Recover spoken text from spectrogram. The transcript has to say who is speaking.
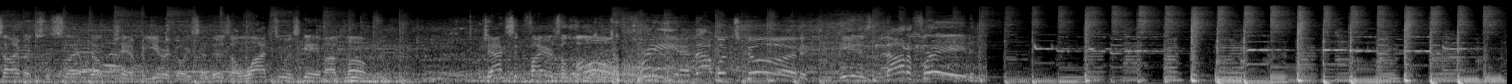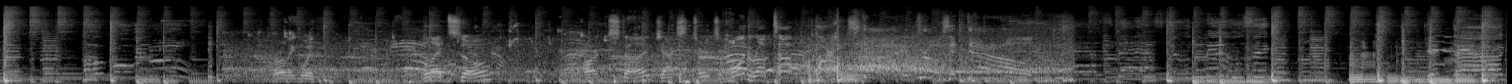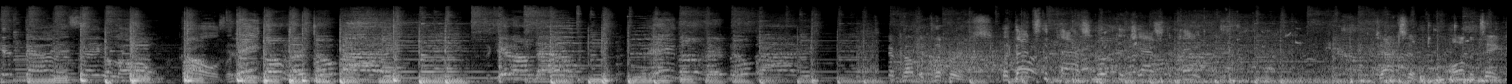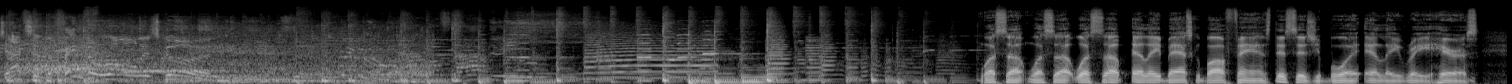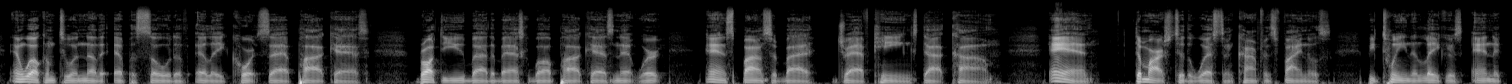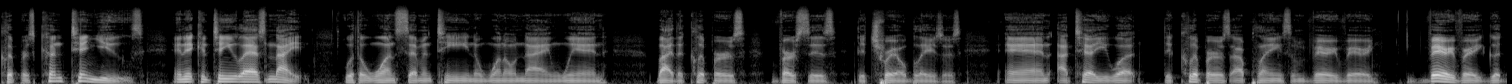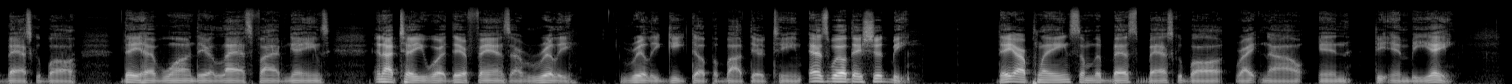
Speaker 1: Simons, the slam dunk champ a year ago. He said there's a lot to his game I love. Jackson fires a long three, and that one's good. He is not afraid. Rolling with Bledsoe. Hartenstein. Jackson turns the corner up top. Hartenstein Clippers.
Speaker 2: But that's the pass look that she has to make.
Speaker 1: Jackson on the take. Jackson, the finger roll is good.
Speaker 3: What's up? What's up? What's up, LA basketball fans? This is your boy, LA Ray Harris, and welcome to another episode of LA Courtside Podcast, brought to you by the Basketball Podcast Network and sponsored by DraftKings.com. And the march to the Western Conference Finals between the Lakers and the Clippers continues, and it continued last night with a 117 to 109 win by the Clippers versus the Trailblazers. And I tell you what, the Clippers are playing some very, very, very, very good basketball. They have won their last five games. And I tell you what, their fans are really, really geeked up about their team, as well they should be. They are playing some of the best basketball right now in the NBA.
